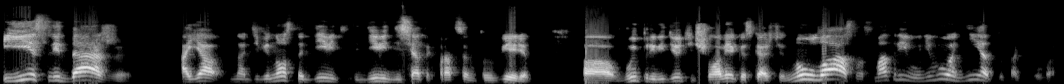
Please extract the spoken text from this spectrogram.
И если даже а я на 99,9% уверен, а, вы приведете человека и скажете, ну, Ласло, смотри, у него нет такого.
